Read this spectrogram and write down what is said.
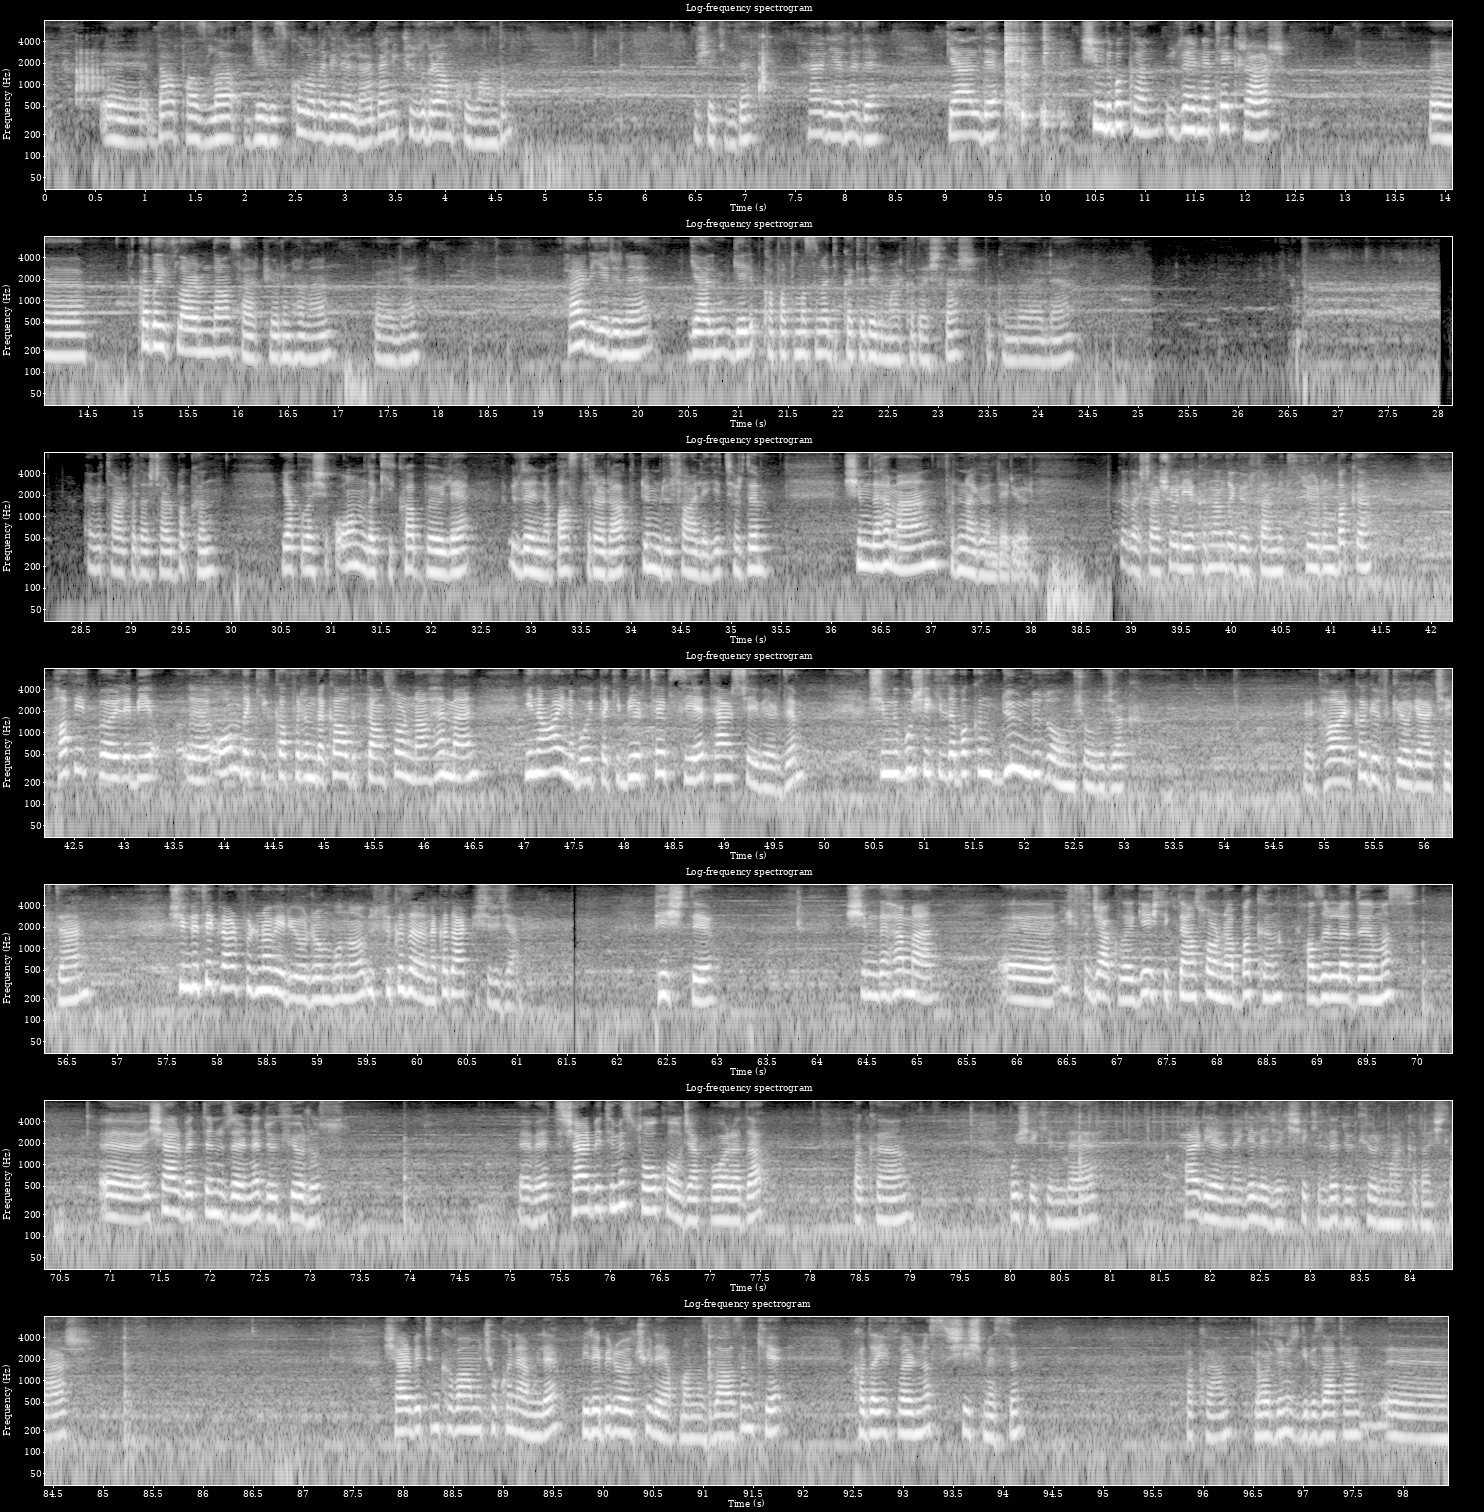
daha fazla ceviz kullanabilirler. Ben 300 gram kullandım. Bu şekilde her yerine de geldi. Şimdi bakın üzerine tekrar e, kadayıflarımdan serpiyorum hemen böyle. Her yerine gel, gelip kapatmasına dikkat edelim arkadaşlar. Bakın böyle. Evet arkadaşlar bakın yaklaşık 10 dakika böyle üzerine bastırarak dümdüz hale getirdim. Şimdi hemen fırına gönderiyorum. Arkadaşlar şöyle yakından da göstermek istiyorum. Bakın hafif böyle bir e, 10 dakika fırında kaldıktan sonra hemen yine aynı boyuttaki bir tepsiye ters çevirdim. Şimdi bu şekilde bakın dümdüz olmuş olacak. Evet harika gözüküyor gerçekten. Şimdi tekrar fırına veriyorum bunu. Üstü kızarana kadar pişireceğim. Pişti. Şimdi hemen e, ilk sıcaklığı geçtikten sonra bakın hazırladığımız e, şerbetten üzerine döküyoruz. Evet şerbetimiz soğuk olacak bu arada. Bakın bu şekilde her yerine gelecek şekilde döküyorum arkadaşlar. Şerbetin kıvamı çok önemli. Birebir ölçüyle yapmanız lazım ki kadayıflarınız şişmesin. Bakın gördüğünüz gibi zaten e,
